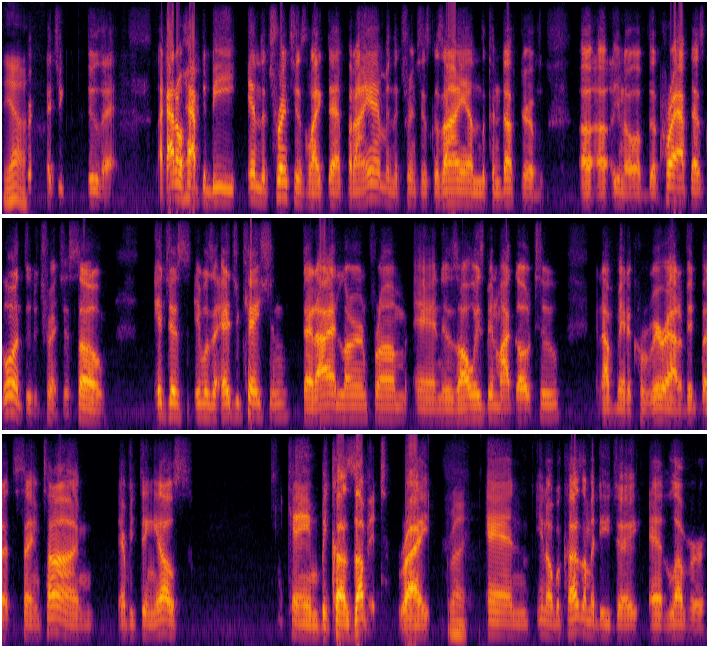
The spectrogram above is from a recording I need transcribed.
yeah. That you can do that. Like I don't have to be in the trenches like that, but I am in the trenches because I am the conductor of, uh, uh, you know, of the craft that's going through the trenches. So it just it was an education that I learned from, and it has always been my go-to, and I've made a career out of it. But at the same time, everything else came because of it, right? Right. And you know, because I'm a DJ, Ed Lover,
